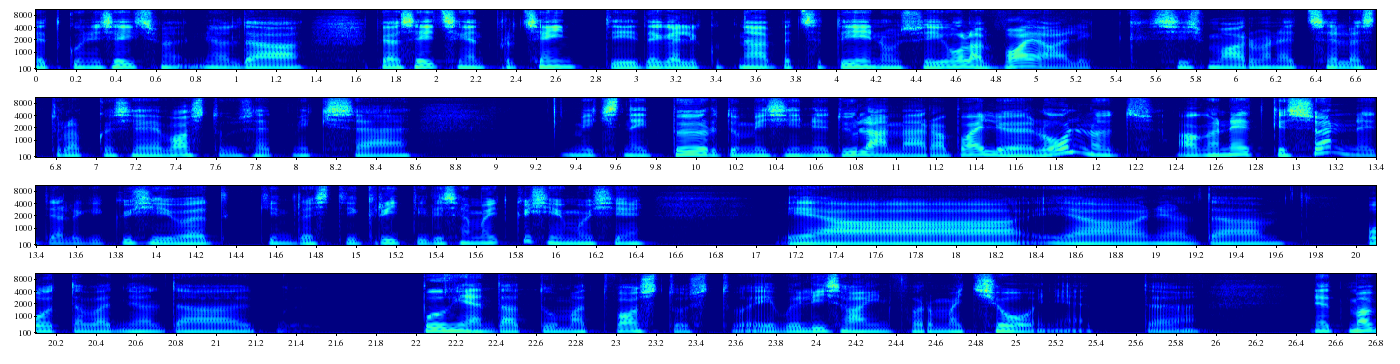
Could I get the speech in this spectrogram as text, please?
et kuni seitsme, nii-öelda pea seitsekümmend protsenti tegelikult näeb, et see teenus ei ole vajalik, siis ma arvan, et sellest tuleb ka see vastus, et miks miks neid pöördumisi nüüd ülemäära palju ei ole olnud, aga need, kes on, need jällegi küsivad kindlasti kriitilisemaid küsimusi ja, ja nii-öelda ootavad nii-öelda põhjendatumat vastust või, või lisainformatsiooni, et nii et ma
